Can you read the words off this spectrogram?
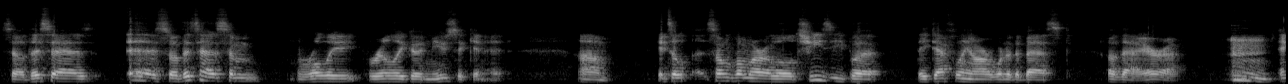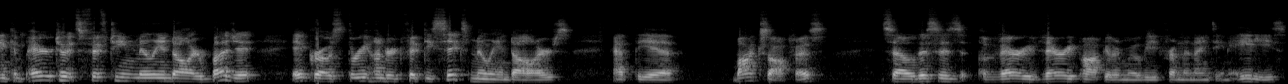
So this has so this has some really really good music in it. Um, it's a some of them are a little cheesy, but they definitely are one of the best of that era. and compared to its $15 million budget, it grossed $356 million at the uh, box office. So this is a very, very popular movie from the 1980s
